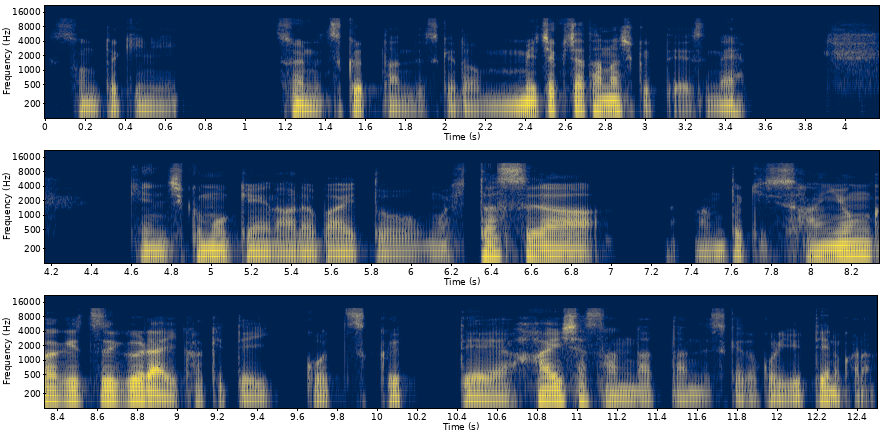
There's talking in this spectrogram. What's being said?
その時にそういうの作ったんですけど、めちゃくちゃ楽しくてですね。建築模型のアルバイトをもうひたすら、あの時3、4ヶ月ぐらいかけて1個作って、歯医者さんだったんですけど、これ言っていいのかな？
